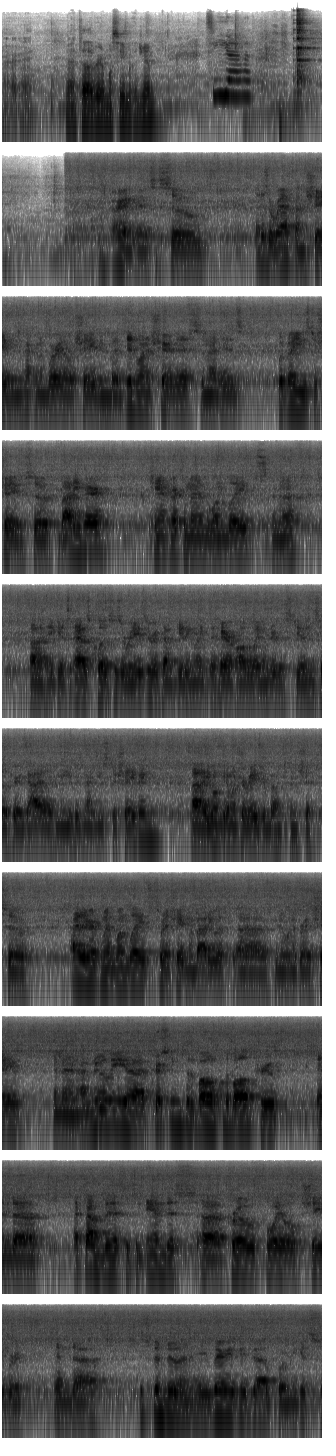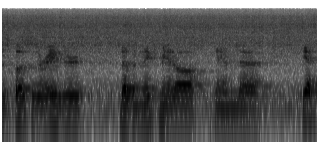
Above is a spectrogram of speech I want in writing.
All right. You wanna tell everyone we'll see him at the gym? See ya. All right, guys. So that is a wrap on shaving. Not going to bore you all with shaving, but did want to share this, and that is what I use to shave. So body hair, can't recommend one blades enough. Uh, it gets as close as a razor without getting like the hair all the way under the skin. So if you're a guy like me who's not used to shaving, uh, you won't get a bunch of razor bumps and shit. So highly recommend one blade. That's what I shave my body with. Uh, you know, whenever I shave. And then I'm newly uh, christened to the bald the bald crew, and uh, I found this. It's an Andis uh, Pro foil shaver, and uh, it's been doing a very good job for me. It gets as close as a razor, doesn't nick me at all, and uh, yeah.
